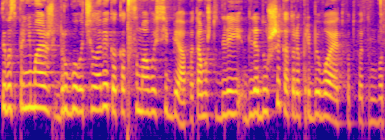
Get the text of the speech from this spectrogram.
ты воспринимаешь другого человека как самого себя, потому что для, для души, которая пребывает вот в этом вот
